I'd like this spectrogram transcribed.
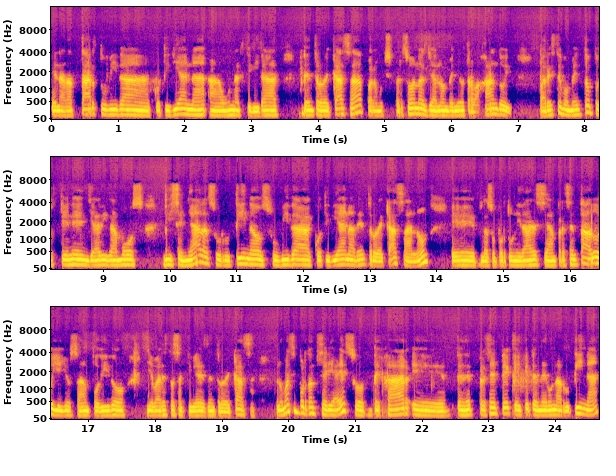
el adaptar tu vida cotidiana a una actividad dentro de casa. Para muchas personas ya lo han venido trabajando y para este momento pues tienen ya digamos diseñada su rutina o su vida cotidiana dentro de casa, ¿no? Eh, las oportunidades se han presentado y ellos han podido llevar estas actividades dentro de casa. Lo más importante sería eso, dejar, eh, tener presente que hay que tener una rutina,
